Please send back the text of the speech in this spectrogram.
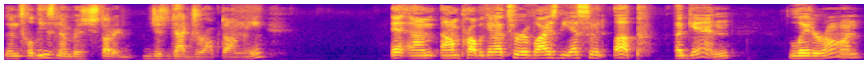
until these numbers started, just got dropped on me. And I'm, I'm probably going to have to revise the estimate up again later on.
